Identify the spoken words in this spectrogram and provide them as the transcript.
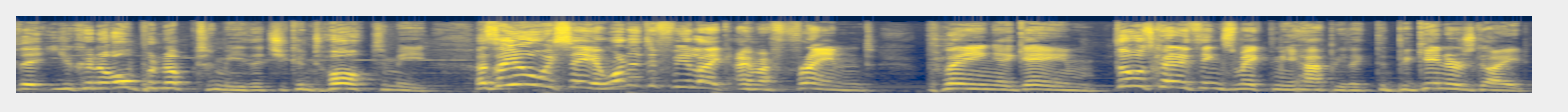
that you can open up to me, that you can talk to me. As I always say, I wanted to feel like I'm a friend playing a game. Those kind of things make me happy, like the beginner's guide.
